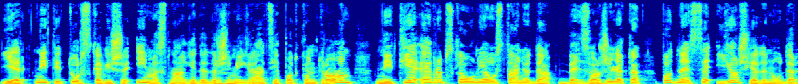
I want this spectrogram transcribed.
jer niti Turska više ima snage da drži migracije pod kontrolom, niti je Evropska unija u stanju da, bez ožiljaka, podnese još jedan udar,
